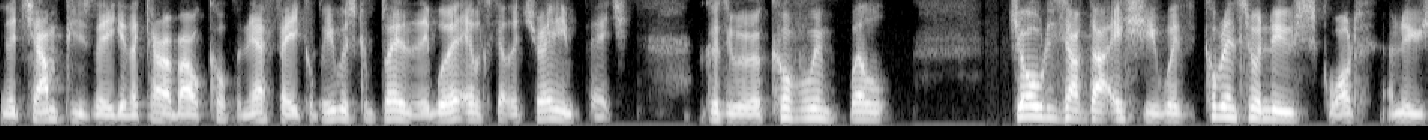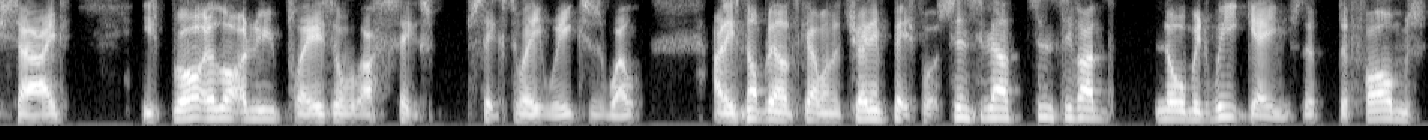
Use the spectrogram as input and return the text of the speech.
in the Champions League and the Carabao Cup and the FA Cup, he was complaining that they weren't able to get the training pitch because they were recovering. Well, Jody's had that issue with coming into a new squad, a new side. He's brought a lot of new players over the last six six to eight weeks as well, and he's not been able to get on the training pitch. But since they've had, since they've had no midweek games, the, the form's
